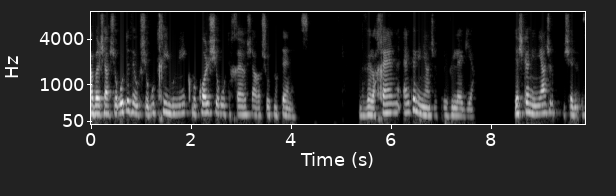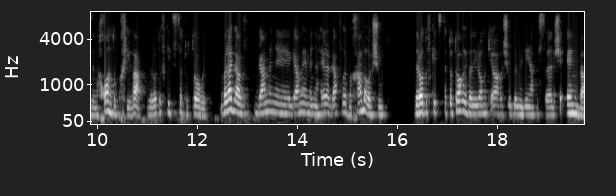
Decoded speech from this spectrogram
אבל שהשירות הזה הוא שירות חיוני כמו כל שירות אחר שהרשות נותנת. ולכן אין כאן עניין של פריבילגיה. יש כאן עניין של, של זה נכון, זו בחירה, זה לא תפקיד סטטוטורי. אבל אגב, גם, גם מנהל אגף רווחה ברשות זה לא תפקיד סטטוטורי ואני לא מכירה רשות במדינת ישראל שאין בה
